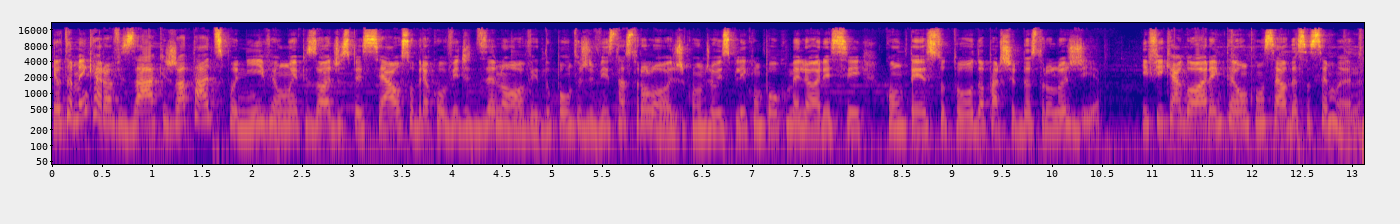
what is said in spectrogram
Eu também quero avisar que já está disponível um episódio especial sobre a Covid-19, do ponto de vista astrológico, onde eu explico um pouco melhor esse contexto todo a partir da astrologia. E fique agora, então, com o céu dessa semana.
